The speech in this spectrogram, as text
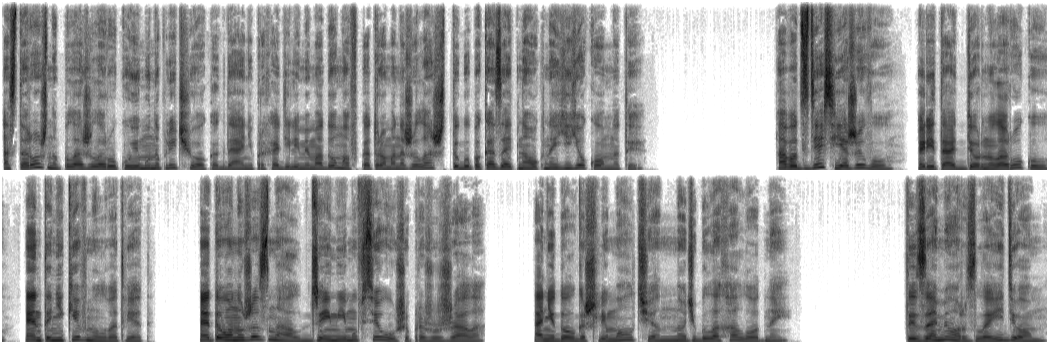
осторожно положила руку ему на плечо, когда они проходили мимо дома, в котором она жила, чтобы показать на окна ее комнаты. «А вот здесь я живу», — Рита отдернула руку, Энтони кивнул в ответ. Это он уже знал, Джейн ему все уши прожужжала. Они долго шли молча, ночь была холодной. «Ты замерзла, идем.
